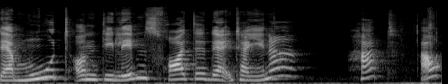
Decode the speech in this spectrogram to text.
der Mut und die Lebensfreude der Italiener hat? Auch?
